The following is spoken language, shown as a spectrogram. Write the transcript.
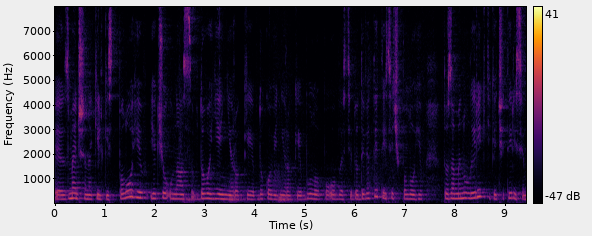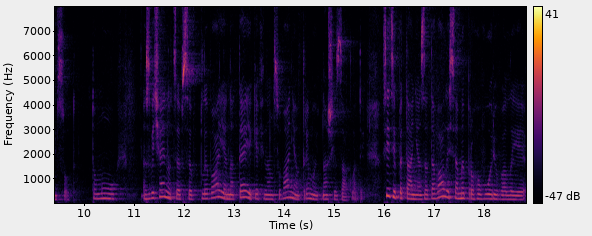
Е, Зменшена кількість пологів. Якщо у нас в довоєнні роки, в доковідні роки було по області до 9 тисяч пологів, то за минулий рік тільки 4700. Тому Звичайно, це все впливає на те, яке фінансування отримують наші заклади. Всі ці питання задавалися. Ми проговорювали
